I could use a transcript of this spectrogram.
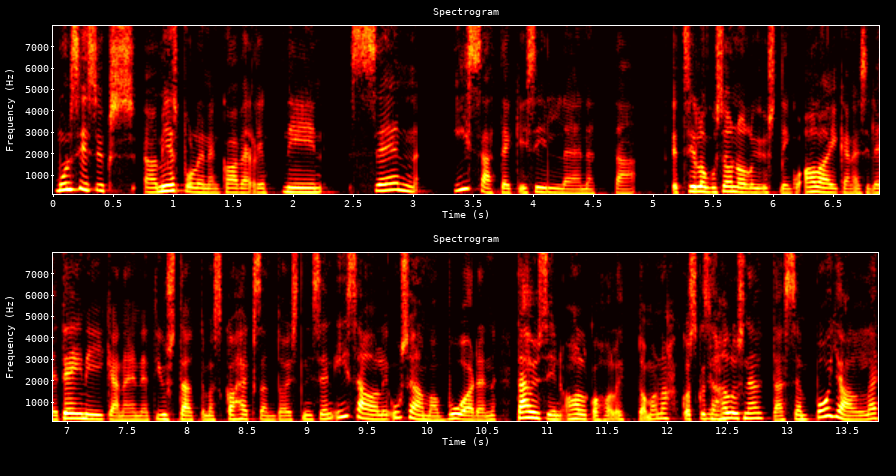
Mun siis yksi äh, miespuolinen kaveri, niin sen isä teki silleen, että et silloin kun se on ollut just niinku alaikäinen, sille teini-ikäinen, että just täyttämässä 18, niin sen isä oli useamman vuoden täysin alkoholittomana, koska se halusi näyttää sen pojalle,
